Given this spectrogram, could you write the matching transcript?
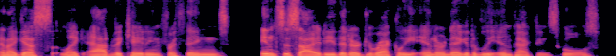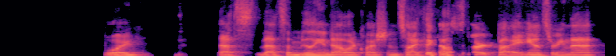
and i guess like advocating for things in society that are directly and or negatively impacting schools? Boy that's that's a million dollar question. So i think i'll start by answering that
